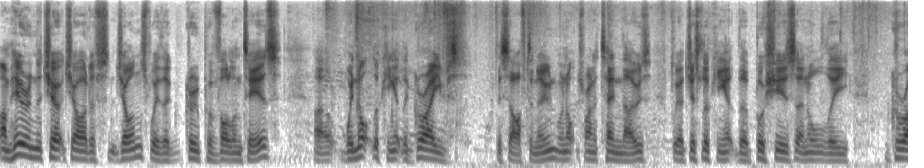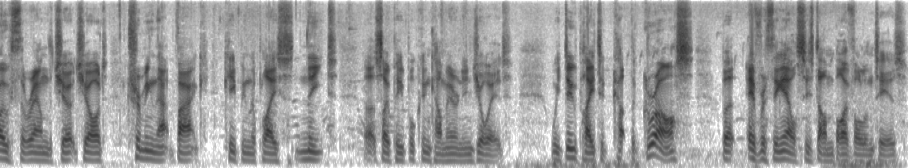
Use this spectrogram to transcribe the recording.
I'm here in the churchyard of St John's with a group of volunteers. Uh, we're not looking at the graves this afternoon, we're not trying to tend those. We are just looking at the bushes and all the growth around the churchyard, trimming that back, keeping the place neat uh, so people can come here and enjoy it. We do pay to cut the grass, but everything else is done by volunteers.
